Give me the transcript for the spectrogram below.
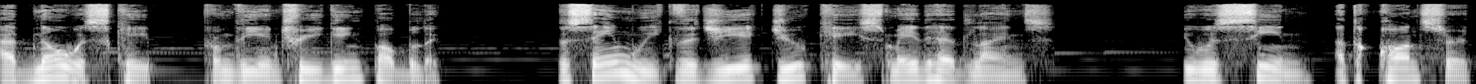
had no escape from the intriguing public. The same week the Jee Ick-Joo case made headlines, he was seen at a concert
